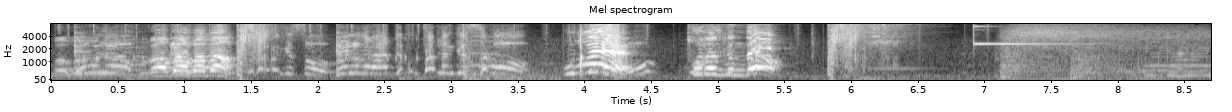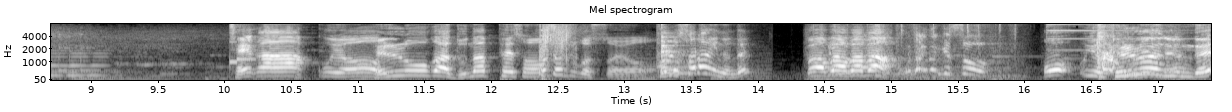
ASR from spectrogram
뭐야 뭐야 뭐야 뭐야 뭐야 뭐야 폭탄 남겼어. 벨로가 나한테 폭탄 남겼어. 뭔데 터졌는데 제가 봤고요 벨로가 눈앞에서 터져 죽었어요 벨로 살아 있는데? 뭐야 뭐야 뭐야 뭐야 폭탄 남겼어. 어? 이거 벨로였는데?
